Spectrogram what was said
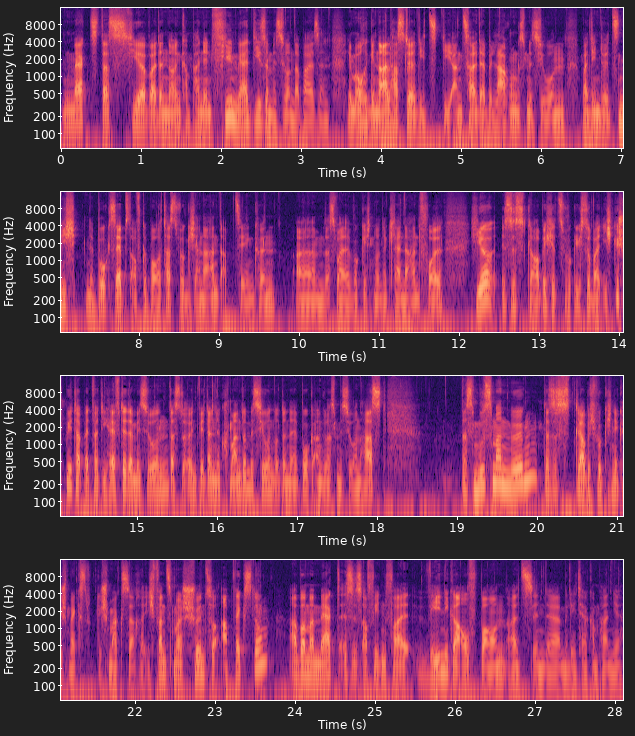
merkt, dass hier bei den neuen Kampagnen viel mehr dieser Missionen dabei sind. Im Original hast du ja die, die Anzahl der Belagerungsmissionen, bei denen du jetzt nicht eine Burg selbst aufgebaut hast, wirklich an der Hand abzählen können. Ähm, das war ja wirklich nur eine kleine Handvoll. Hier ist es, glaube ich, jetzt wirklich, soweit ich gespielt habe, etwa die Hälfte der Missionen, dass du entweder eine Kommandomission oder eine Burgangriffsmission hast das muss man mögen. Das ist, glaube ich, wirklich eine Geschmacks Geschmackssache. Ich fand es mal schön zur Abwechslung, aber man merkt, es ist auf jeden Fall weniger aufbauen als in der Militärkampagne.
